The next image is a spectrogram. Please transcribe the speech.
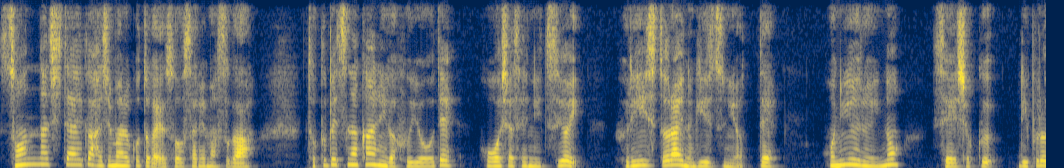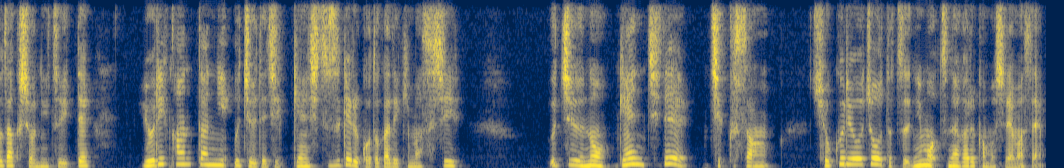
そんな時代が始まることが予想されますが、特別な管理が不要で放射線に強いフリーストライの技術によって哺乳類の生殖、リプロダクションについてより簡単に宇宙で実験し続けることができますし宇宙の現地で畜産、食料調達にもつながるかもしれません。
